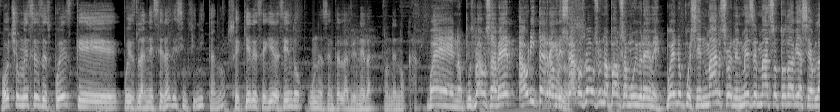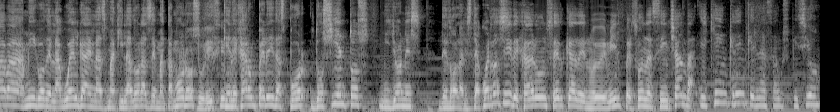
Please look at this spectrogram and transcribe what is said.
Ocho meses después que pues la necedad es infinita, ¿no? Se quiere seguir haciendo una central avionera donde no cabe. Bueno, pues vamos a ver. Ahorita Vámonos. regresamos. Vamos a una pausa muy breve. Bueno, pues en marzo, en el mes de marzo, todavía se hablaba, amigo, de la huelga en las maquiladoras de Matamoros. Durísima. Que dejaron pérdidas por 200 millones de dólares. ¿Te acuerdas? Sí, dejaron cerca de 9 mil personas sin chamba. ¿Y quién creen que las auspició?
